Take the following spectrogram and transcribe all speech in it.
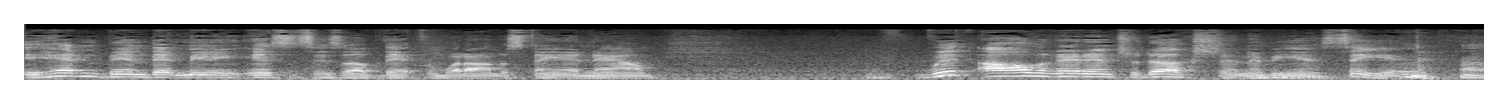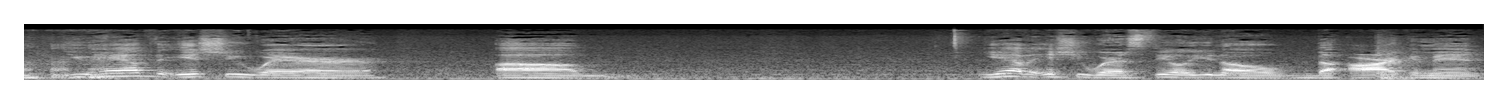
it hadn't been that many instances of that, from what I understand. Now, with all of that introduction and being said, you have the issue where um, you have an issue where still you know the argument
